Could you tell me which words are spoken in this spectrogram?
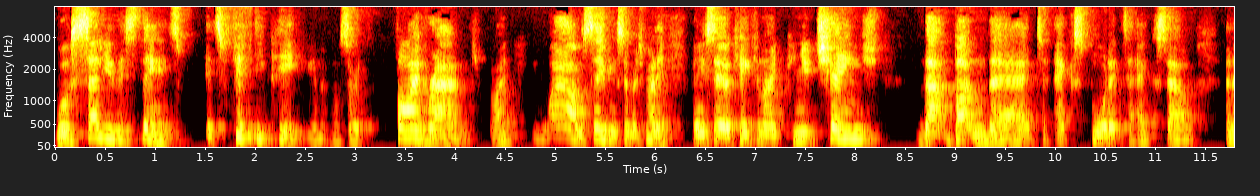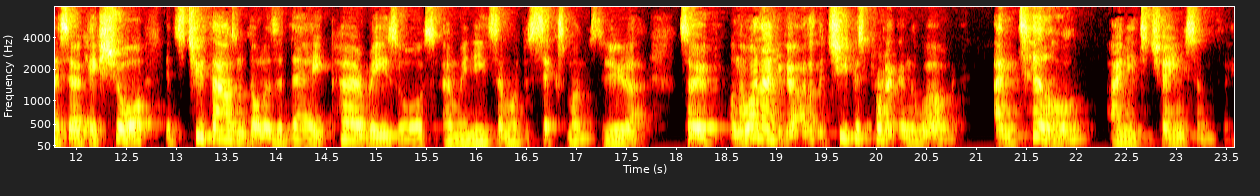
we'll sell you this thing it's it's 50p you know sorry five rand right wow i'm saving so much money and you say okay can i can you change that button there to export it to excel and they say, okay, sure, it's $2,000 a day per resource, and we need someone for six months to do that. So on the one hand, you go, I've got the cheapest product in the world until I need to change something.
